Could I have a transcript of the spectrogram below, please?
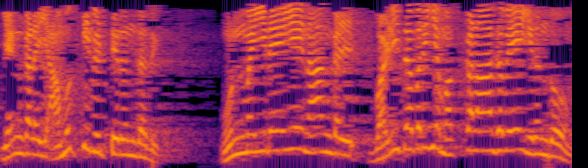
எங்களை அமுக்கிவிட்டிருந்தது. உண்மையிலேயே நாங்கள் வழிதவறிய மக்களாகவே இருந்தோம்.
